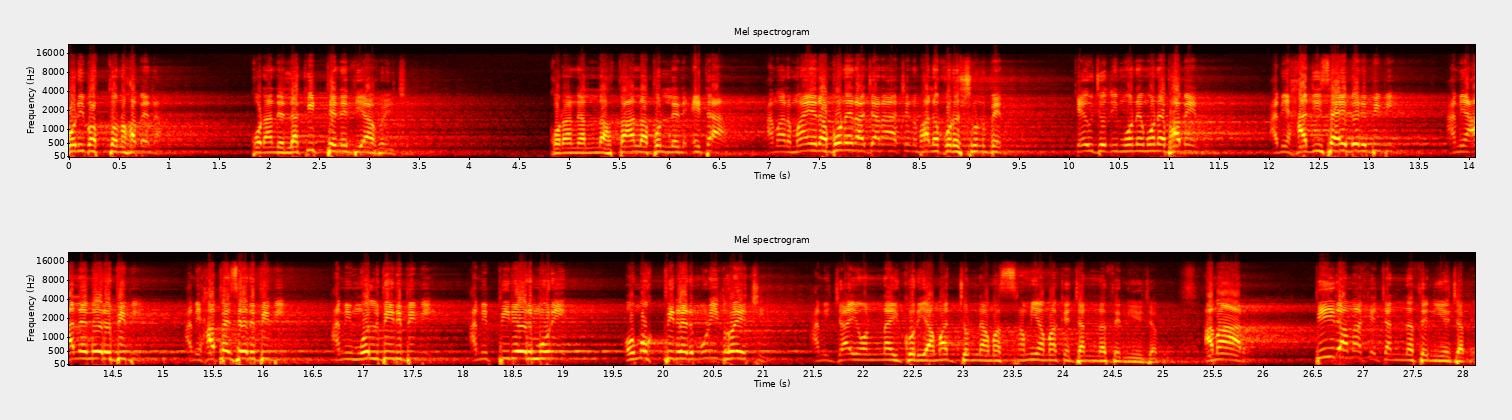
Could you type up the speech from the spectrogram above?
পরিবর্তন হবে না। কোরআনে লাকির টেনে দেওয়া হয়েছে। কোরআনে আল্লাহ তাআলা বললেন, এটা আমার মায়েরা, বোনেরা যারা আছেন, ভালো করে শুনবেন। কেউ যদি মনে মনে ভাবেন, আমি হাজি সাহেবের বিবি, আমি আলেমের বিবি, আমি হাফেজের বিবি, আমি মলবির বিবি, আমি পীরের মুরিদ অমুক পীরের মুরিদ হয়েছি আমি যাই অন্যায় করি, আমার জন্য আমার স্বামী আমাকে জান্নাতে নিয়ে যাবে। আমার পীর আমাকে জান্নাতে নিয়ে যাবে।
